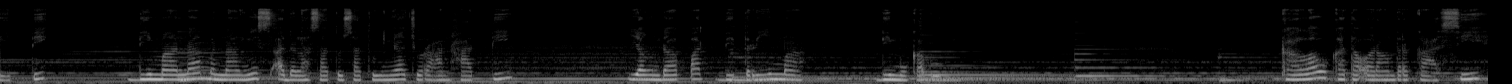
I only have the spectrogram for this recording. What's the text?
titik di mana menangis adalah satu-satunya curahan hati yang dapat diterima di muka bumi. Kalau kata orang terkasih,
